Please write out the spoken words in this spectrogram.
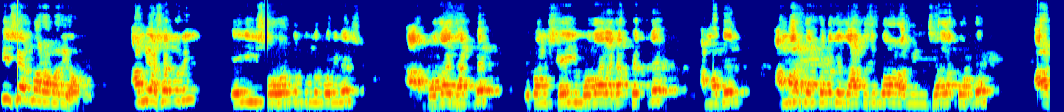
কিসের মারামারি হবে? আমি আশা করি এই সৌহার্দ্যপূর্ণ পরিবেশ বজায় থাকবে এবং সেই বজায় রাখার ক্ষেত্রে আমাদের, আমার পক্ষ থেকে যা কিছু করার আমি ইনশাল্লাহ করব। আর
